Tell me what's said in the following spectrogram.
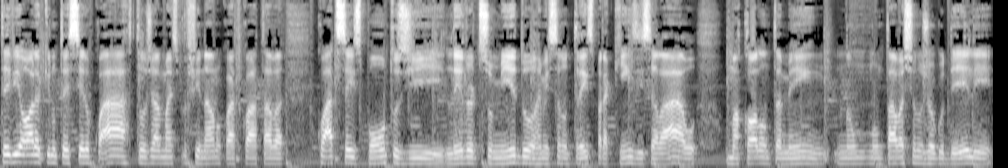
teve hora que no terceiro quarto, já mais pro final, no quarto quarto, tava 4, 6 pontos de Lillard sumido, arremessando 3 para 15, sei lá. O, o McCollum também não, não tava achando o jogo dele.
